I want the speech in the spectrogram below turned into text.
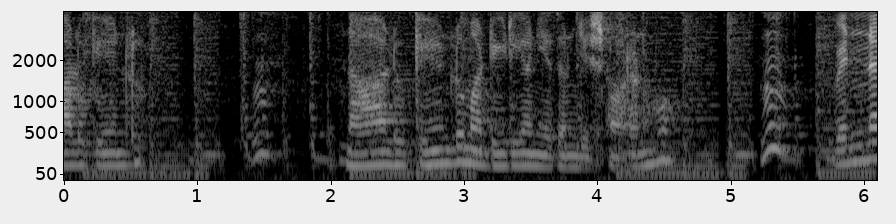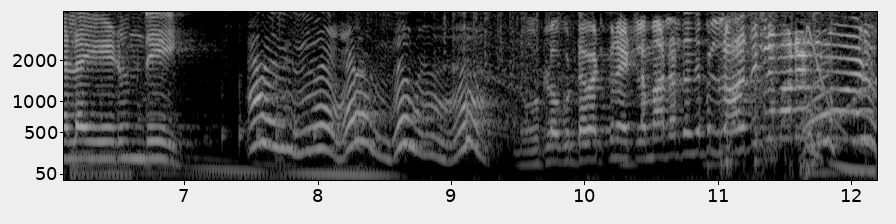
నాలుగేండ్లు. నాలుగేండ్లు మా డీడీ అని ఎదురు చేసినవరా నువ్వు? వెన్నెల ఏడుంది. నోట్లో గుడ్డ పెట్టుకుని ఎట్లా మాట్లాడుతుంది చెప్పి. లాజిక్ మాట్లాడుతున్నాడు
